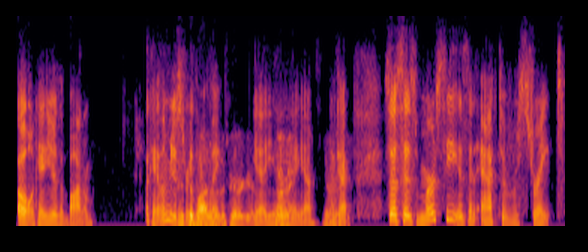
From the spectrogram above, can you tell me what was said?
oh, okay, you're at the bottom. Okay, let me just At the read the bottom of the paragraph. Yeah, yeah, All yeah, right. yeah. All Okay. right. So it says mercy is an act of restraint.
